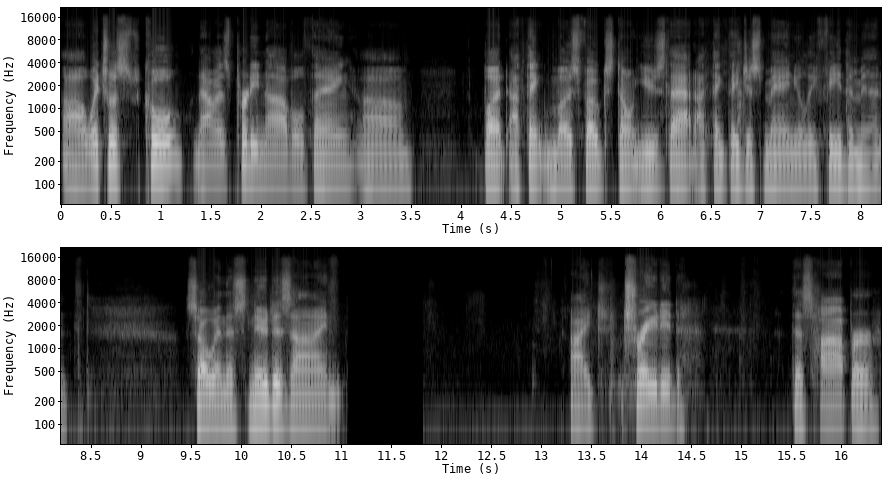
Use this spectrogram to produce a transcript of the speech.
uh, which was cool. That was pretty novel thing. Um, but I think most folks don't use that. I think they just manually feed them in. So in this new design, I traded this hopper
